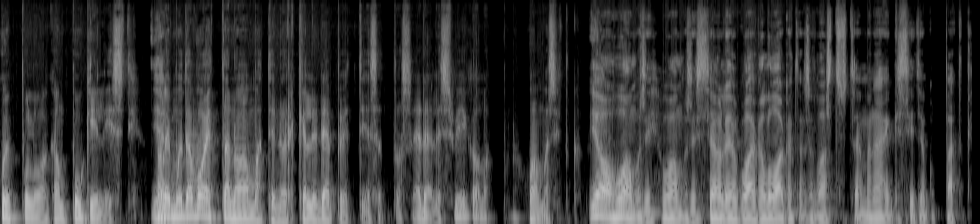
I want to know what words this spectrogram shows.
huippuluokan pukilisti. Jep. Oli muuten voittanut ammattinyrkkeilydebyyttiinsä tuossa edellisviikonloppuna. Huomasitko? Joo, huomasin, huomasin. Se oli joku aika luokaton se vastustaja. Mä näinkin siitä joku pätkä.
